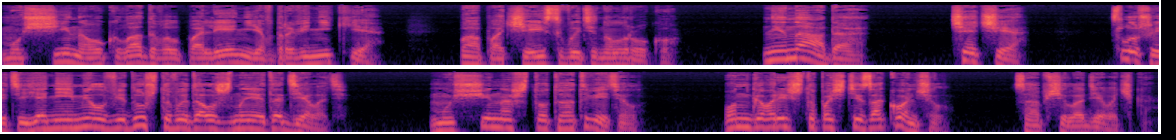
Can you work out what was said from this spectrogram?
Мужчина укладывал поленья в дровянике. Папа Чейз вытянул руку. «Не надо! Че-че! Слушайте, я не имел в виду, что вы должны это делать. Мужчина что-то ответил. «Он говорит, что почти закончил», — сообщила девочка.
